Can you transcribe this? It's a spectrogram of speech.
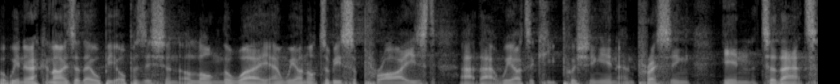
but we recognize that there will be opposition along the way, and we are not to be surprised at that. We are to keep pushing in and pressing into that.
